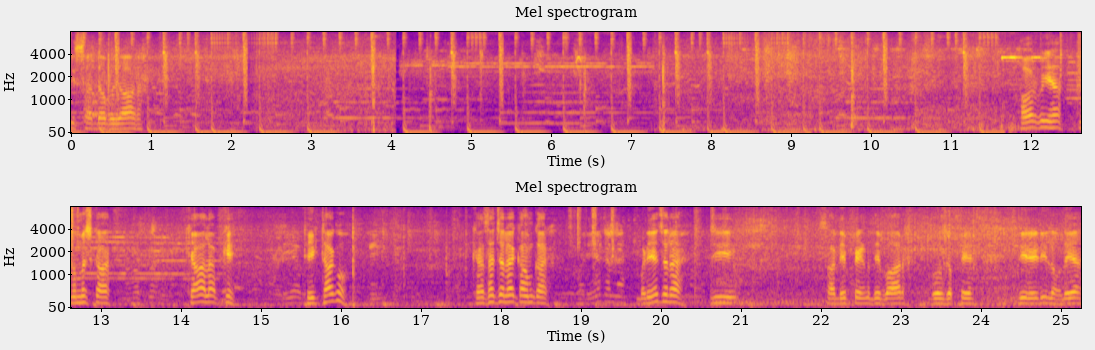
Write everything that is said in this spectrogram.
ਇਹ ਸਾਡਾ ਬਾਜ਼ਾਰ और भैया नमस्कार क्या हाल है आपके ठीक ठाक हो कैसा चला है काम कार बढ़िया चल रहा ਬੜੀਆ ਚਲਾ ਜੀ ਸਾਡੇ ਪਿੰਡ ਦੇ ਬਾਹਰ ਗੋਲ ਗੱਪੇ ਦੀ ਰੇੜੀ ਲਾਉਂਦੇ ਆ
